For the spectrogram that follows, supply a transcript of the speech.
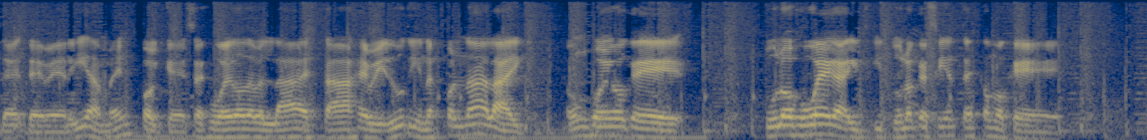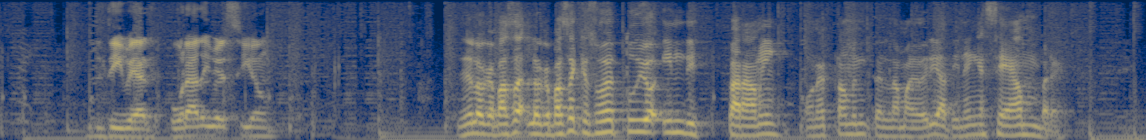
deberían, ¿ven? porque ese juego de verdad está heavy duty y no es por nada, like, es un juego que tú lo juegas y, tú lo que sientes es como que pura diversión lo, que pasa, lo que pasa es que esos estudios indie, para mí, honestamente, en la mayoría, tienen ese hambre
